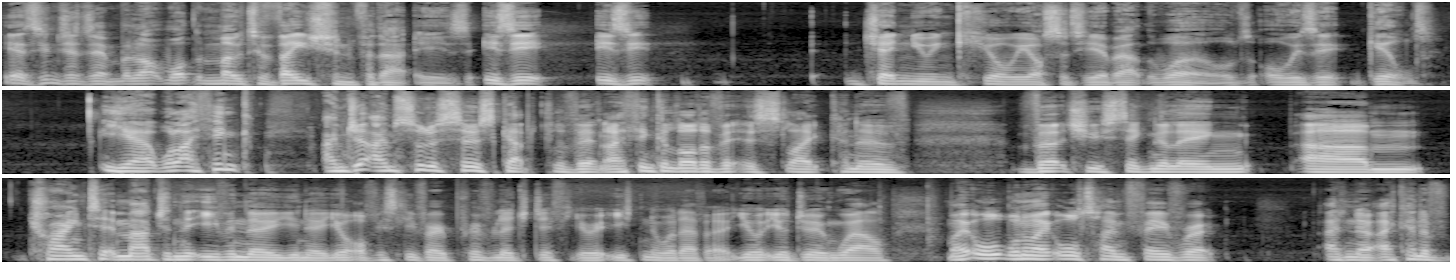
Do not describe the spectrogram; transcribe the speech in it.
Yeah, it's interesting, but like what the motivation for that is. Is it is it genuine curiosity about the world, or is it guilt? Yeah, well, I think I'm ju- I'm sort of so skeptical of it, and I think a lot of it is like kind of virtue signaling, um, trying to imagine that even though you know you're obviously very privileged if you're at Eton or whatever, you're you're doing well. My all, one of my all time favorite, I don't know, I kind of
